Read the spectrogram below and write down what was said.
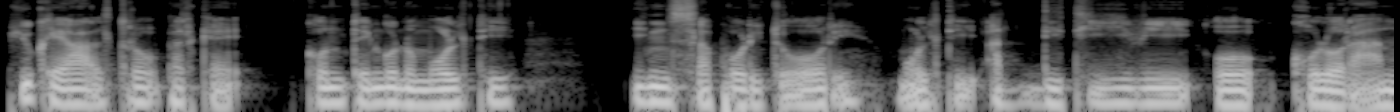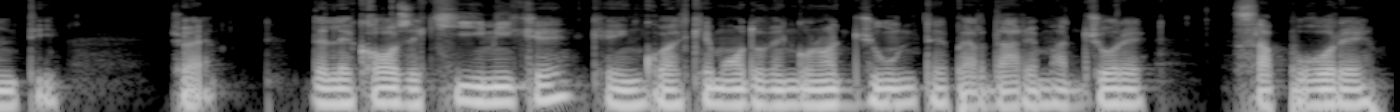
più che altro perché contengono molti insaporitori, molti additivi o coloranti, cioè delle cose chimiche che in qualche modo vengono aggiunte per dare maggiore sapore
